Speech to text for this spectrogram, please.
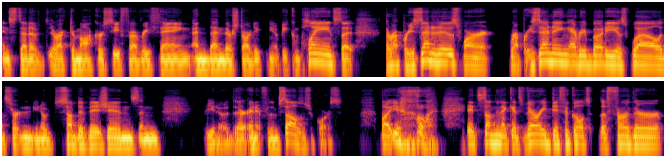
instead of direct democracy for everything. And then there started to you know, be complaints that the representatives weren't representing everybody as well in certain you know subdivisions and you know they're in it for themselves of course but you know it's something that gets very difficult the further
